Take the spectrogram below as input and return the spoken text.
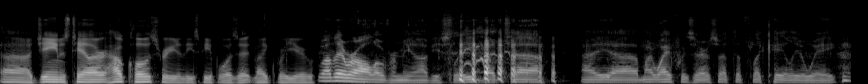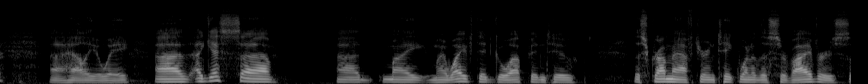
uh, James Taylor, how close were you to these people? Was it like were you? Well, they were all over me, obviously, but uh, I, uh, my wife was there, so I had to flick Haley away, uh, Hallie away. Uh, I guess uh, my my wife did go up into the scrum after and take one of the survivors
